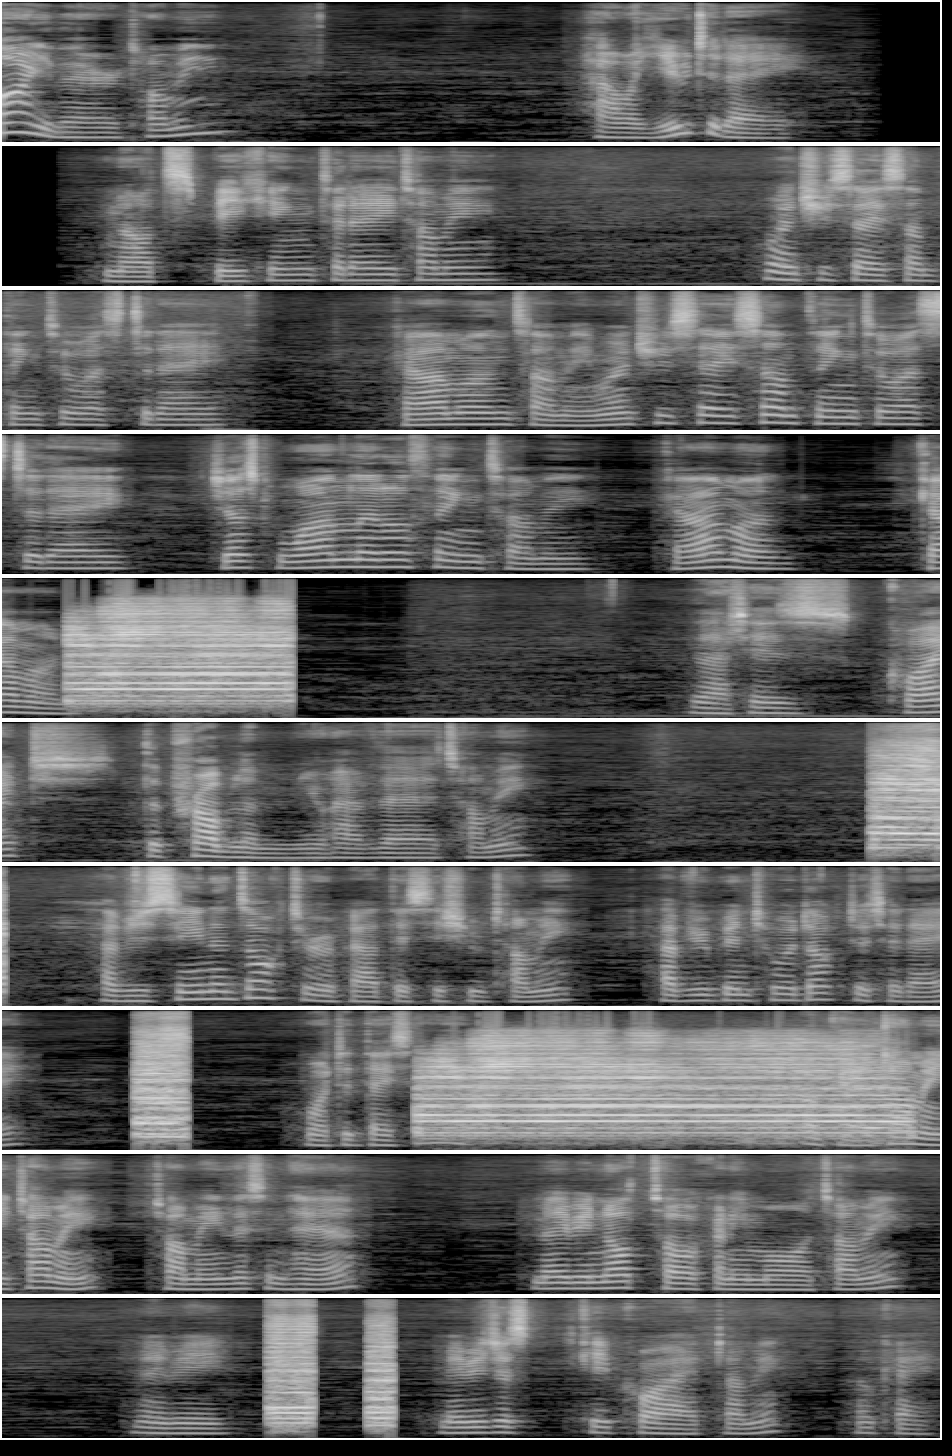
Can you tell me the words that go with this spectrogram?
Hi there, Tommy. How are you today? Not speaking today, Tommy? Won't you say something to us today? Come on, Tommy, won't you say something to us today? Just one little thing, Tommy. Come on. Come on. That is quite the problem you have there, Tommy. Have you seen a doctor about this issue, Tommy? Have you been to a doctor today? What did they say? Okay, Tommy, Tommy, Tommy, listen here. Maybe not talk anymore, Tommy. Maybe, maybe just keep quiet, Tommy. Okay.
